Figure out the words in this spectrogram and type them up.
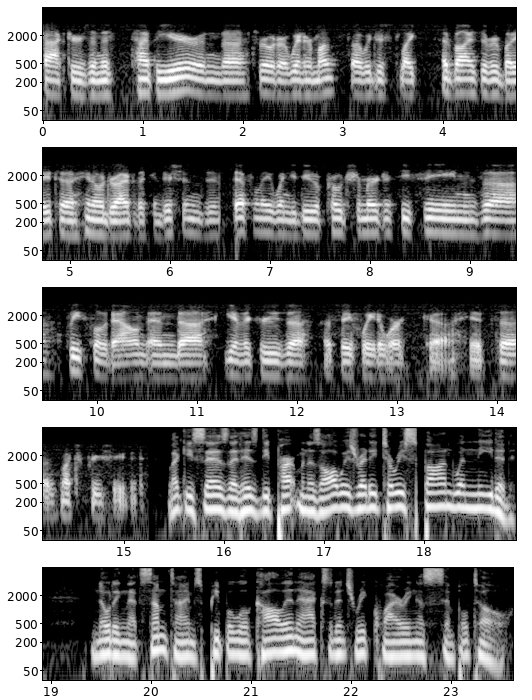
factors in this time of year and uh, throughout our winter months. I would just like advise everybody to you know drive the conditions. And definitely, when you do approach emergency scenes, uh, please slow down and uh, give the crews a, a safe way to work. Uh, it's uh, much appreciated. Lecky says that his department is always ready to respond when needed, noting that sometimes people will call in accidents requiring a simple tow.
